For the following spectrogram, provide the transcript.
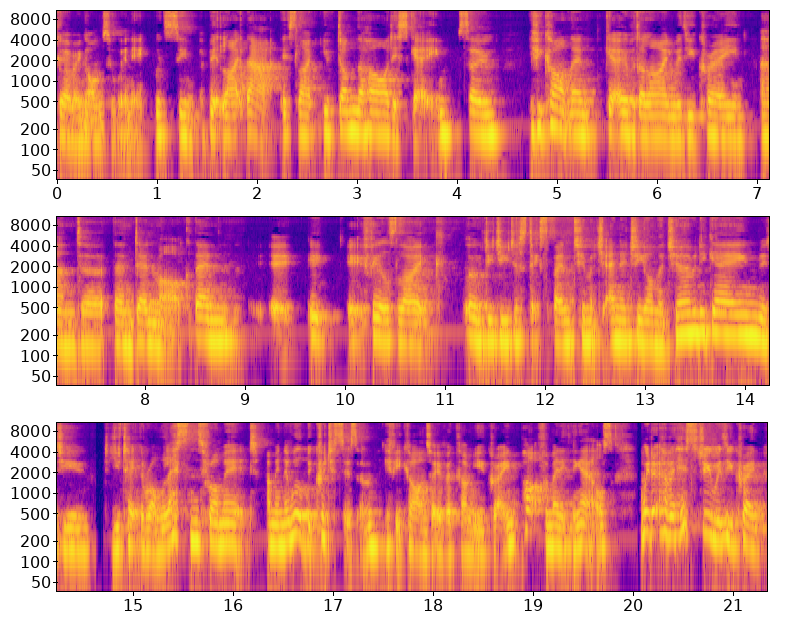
going on to win it would seem a bit like that. It's like you've done the hardest game. So if you can't then get over the line with Ukraine and uh, then Denmark, then it, it, feels like oh, did you just expend too much energy on the Germany game? Did you did you take the wrong lessons from it? I mean, there will be criticism if you can't overcome Ukraine. Apart from anything else, we don't have a history with Ukraine.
